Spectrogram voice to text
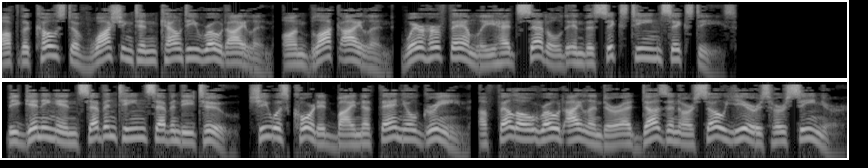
off the coast of Washington County, Rhode Island, on Block Island, where her family had settled in the 1660s. Beginning in 1772, she was courted by Nathanael Greene, a fellow Rhode Islander a dozen or so years her senior.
